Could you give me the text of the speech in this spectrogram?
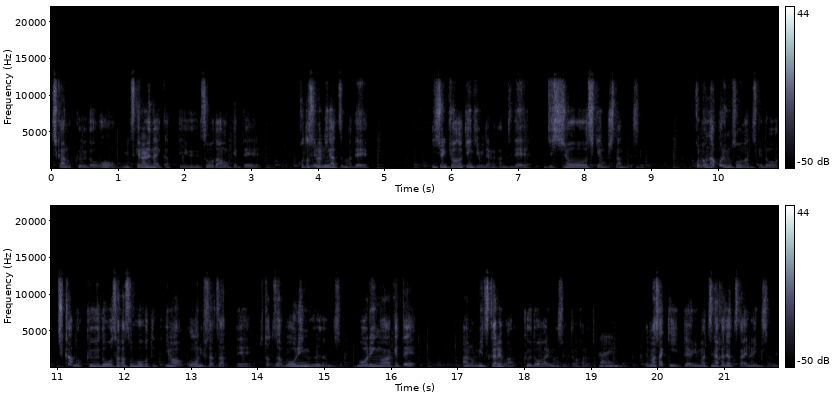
地下の空洞を見つけられないかっていう相談を受けて、今年の2月まで一緒に共同研究みたいな感じで実証試験をしたんですよ。このナポリもそうなんですけど、地下の空洞を探す方法って今主に2つあって、1つはボーリングなんですよ。ボーリングを開けて、あの見つかれば空洞がありますよって分かると。はい、でまあ、さっき言ったように街中じゃ使えないんですよね。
